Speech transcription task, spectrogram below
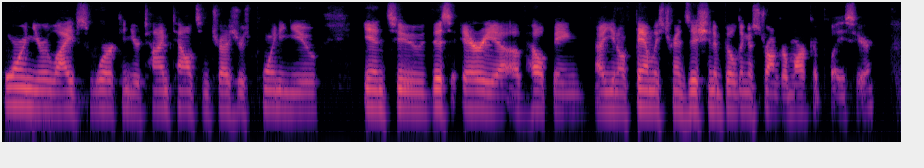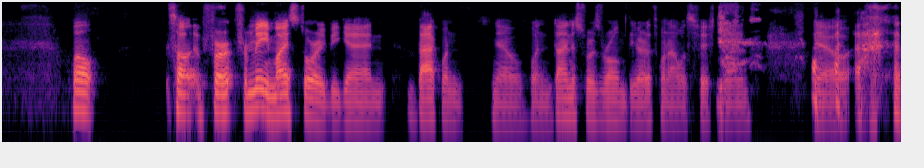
pouring your life's work and your time, talents, and treasures, pointing you into this area of helping uh, you know families transition and building a stronger marketplace here well so for for me my story began back when you know when dinosaurs roamed the earth when i was 15 you know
